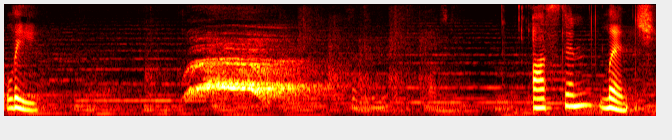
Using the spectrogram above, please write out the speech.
Lee. Austin Lynch.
